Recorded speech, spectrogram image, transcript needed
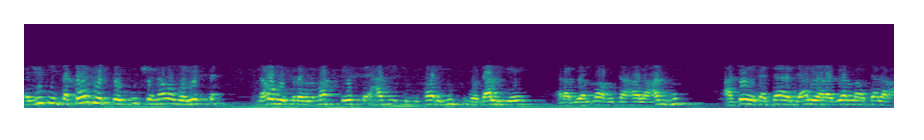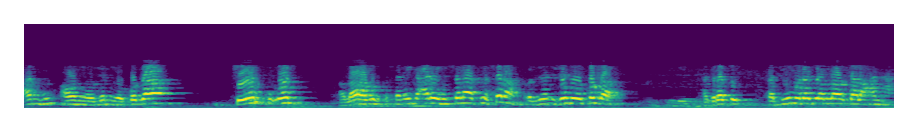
Međutim također se uputio na ovo jeste na ovu problematiku jeste hadis u Bukhari muslim od Alije radijallahu ta'ala anhum a to je da kaže Alija radijallahu ta'ala anhum a on je oženio koga? Čerku od Allahu poslanika alaihi salatu wa salam oženio koga? حضرت فاطمة رضي الله تعالى عنها.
